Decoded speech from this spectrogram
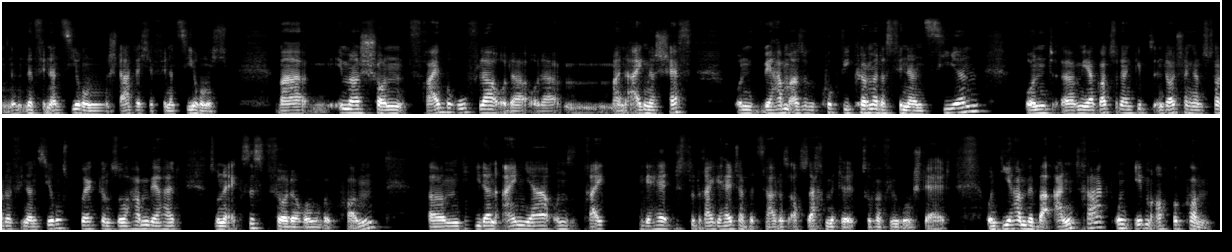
eine Finanzierung, eine staatliche Finanzierung. Ich war immer schon Freiberufler oder, oder mein eigener Chef. Und wir haben also geguckt, wie können wir das finanzieren? Und ähm, ja, Gott sei Dank gibt es in Deutschland ganz tolle Finanzierungsprojekte. Und so haben wir halt so eine Exist-Förderung bekommen, ähm, die dann ein Jahr unsere drei Gehält, bis zu drei Gehälter bezahlt und uns auch Sachmittel zur Verfügung stellt. Und die haben wir beantragt und eben auch bekommen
